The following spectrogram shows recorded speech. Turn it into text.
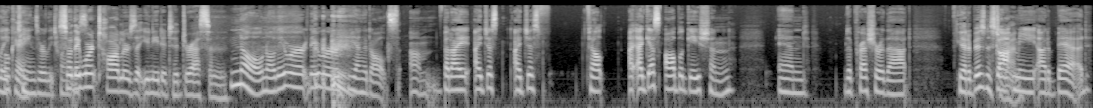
late okay. teens, early twenties. So they weren't toddlers that you needed to dress and. No, no, they were they were young adults. Um, but I I just I just felt I, I guess obligation and the pressure that you had a business got me out of bed.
